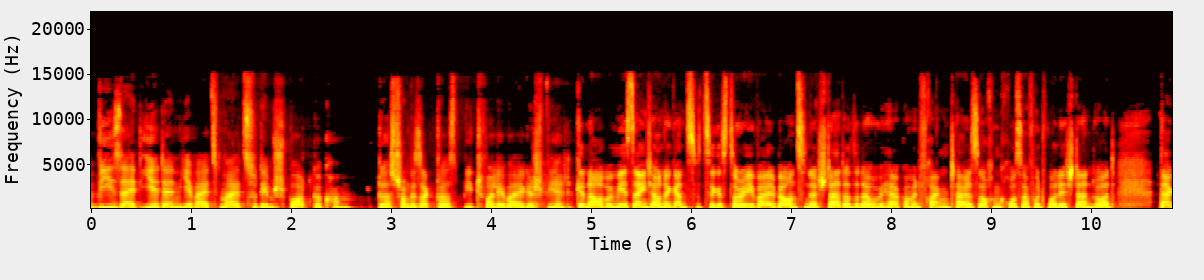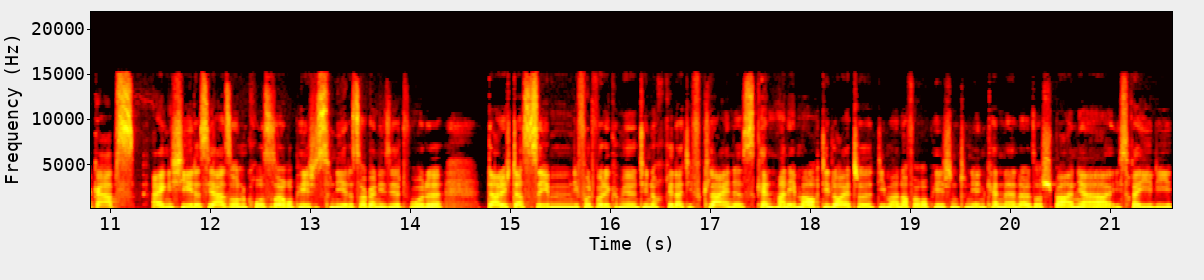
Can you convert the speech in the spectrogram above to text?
Wie seid ihr denn jeweils mal zu dem Sport gekommen? Du hast schon gesagt, du hast Beachvolleyball gespielt. Genau, bei mir ist eigentlich auch eine ganz witzige Story, weil bei uns in der Stadt, also da, wo wir herkommen, in Frankenthal, ist auch ein großer Footvolley-Standort. Da gab es eigentlich jedes Jahr so ein großes europäisches Turnier, das organisiert wurde. Dadurch, dass eben die Footvolley-Community noch relativ klein ist, kennt man eben auch die Leute, die man auf europäischen Turnieren kennenlernt, also Spanier, Israeli.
